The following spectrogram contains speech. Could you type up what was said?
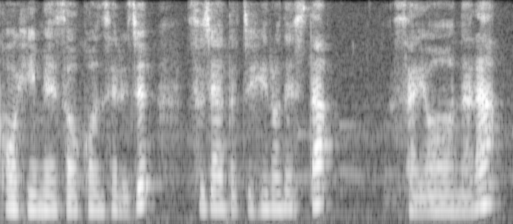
コーヒー瞑想コンシェルジュスジャータ千尋でしたさようなら。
